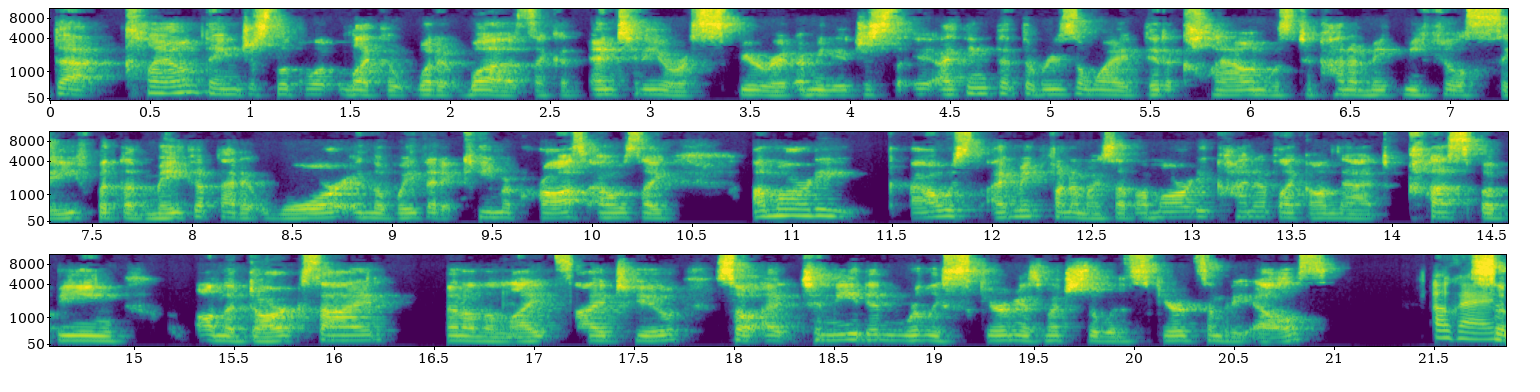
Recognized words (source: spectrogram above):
that clown thing just looked like what it was like an entity or a spirit i mean it just i think that the reason why i did a clown was to kind of make me feel safe but the makeup that it wore and the way that it came across i was like i'm already i was i make fun of myself i'm already kind of like on that cusp of being on the dark side and on the light side too so I, to me it didn't really scare me as much as it would have scared somebody else Okay. so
